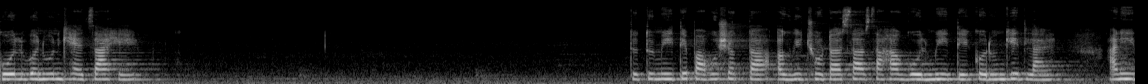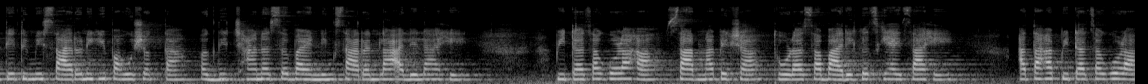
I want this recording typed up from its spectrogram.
गोल बनवून घ्यायचा आहे. तर तुम्ही इथे पाहू शकता अगदी छोटासा असा हा गोल मी इथे करून घेतला आहे आणि इथे तुम्ही सारणही पाहू शकता अगदी छान असं बाइंडिंग सारणला आलेलं आहे. पिठाचा गोळा हा सारणापेक्षा थोडासा बारीकच घ्यायचा आहे. आता हा पिठाचा गोळा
